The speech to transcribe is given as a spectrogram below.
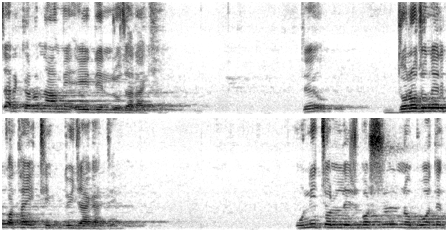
যার কারণে আমি এই দিন রোজা রাখি। তো জনজনের কথাই ঠিক দুই জায়গাতে। উনি চল্লিশ বছরের নবুয়তের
